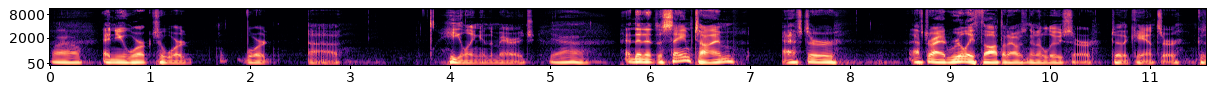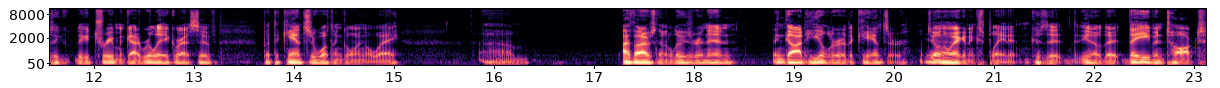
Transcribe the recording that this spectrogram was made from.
Wow. and you work toward toward uh, healing in the marriage. Yeah. And then at the same time, after after I had really thought that I was going to lose her to the cancer because the, the treatment got really aggressive, but the cancer wasn't going away. Um, I thought I was going to lose her, and then then God healed her of the cancer. That's the only way I can explain it because it you know they, they even talked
